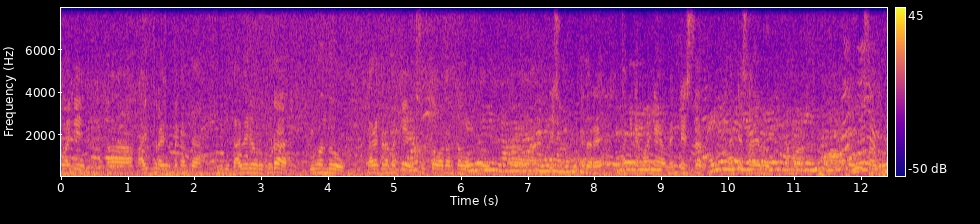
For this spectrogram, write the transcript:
ಮುಖ್ಯವಾಗಿ ಆಯುಕ್ತರಾಗಿರ್ತಕ್ಕಂಥ ಶ್ರೀ ಕಾವೇರಿಯವರು ಕೂಡ ಈ ಒಂದು ಕಾರ್ಯಕ್ರಮಕ್ಕೆ ಸೂಕ್ತವಾದಂಥ ಒಂದು ನಿರ್ದೇಶನ ಕೊಟ್ಟಿದ್ದಾರೆ ಹಾಗೆಯೇ ಮಾನ್ಯ ವೆಂಕಟೇಶ್ ಸರ್ ವೆಂಕಟೇಶ್ ಸಾಹೇಬರು ನಮ್ಮ ಯುವ ಸಾಹೇಬರು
